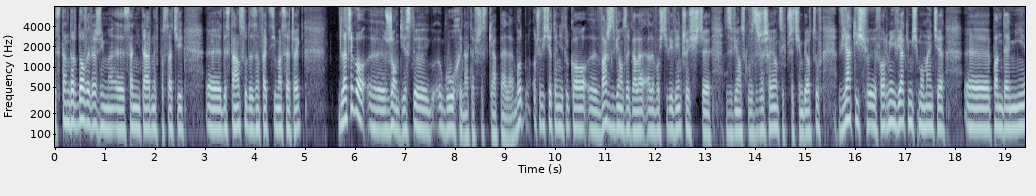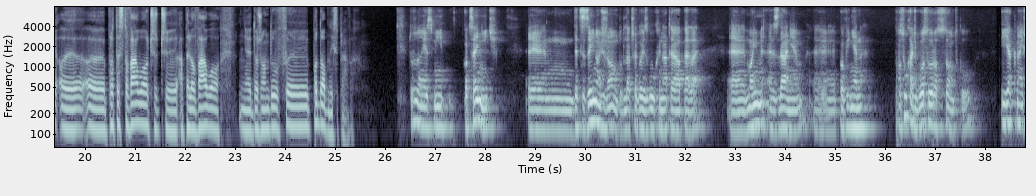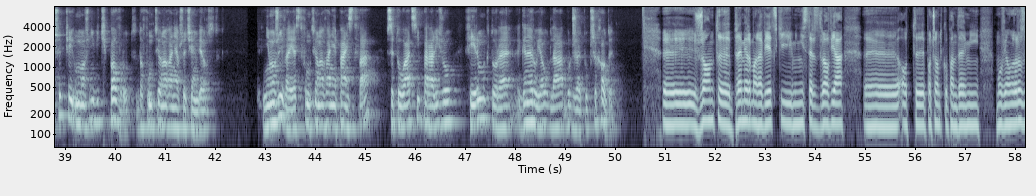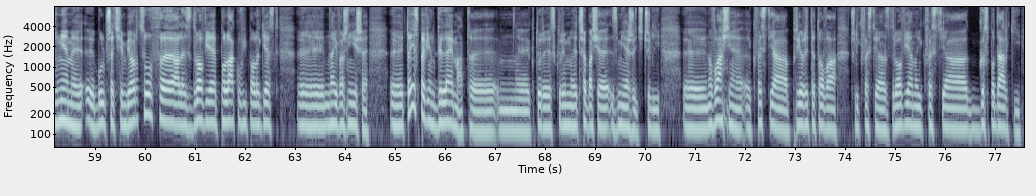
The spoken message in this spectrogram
standardowy reżim sanitarny w postaci dystansu, dezynfekcji maseczek. Dlaczego y, rząd jest y, głuchy na te wszystkie apele? Bo oczywiście to nie tylko y, wasz związek, ale, ale właściwie większość związków zrzeszających przedsiębiorców w jakiejś formie i w jakimś momencie pandemii protestowało czy, czy apelowało do rządu w podobnych sprawach. Trudno jest mi ocenić decyzyjność rządu, dlaczego jest głuchy na te apele moim zdaniem e, powinien posłuchać głosu rozsądku i jak najszybciej umożliwić powrót do funkcjonowania przedsiębiorstw. Niemożliwe jest funkcjonowanie państwa w sytuacji paraliżu firm, które generują dla budżetu przychody. Y, rząd, y, premier Morawiecki, minister zdrowia y, od początku pandemii mówią, rozumiemy ból przedsiębiorców, ale zdrowie Polaków i Polek jest najważniejsze. To jest pewien dylemat, który, z którym trzeba się zmierzyć, czyli no właśnie kwestia priorytetowa, czyli kwestia zdrowia, no i kwestia gospodarki.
